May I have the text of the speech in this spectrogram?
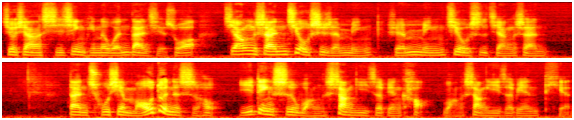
就像习近平的文胆写说。江山就是人民，人民就是江山。但出现矛盾的时候，一定是往上意这边靠，往上意这边舔。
